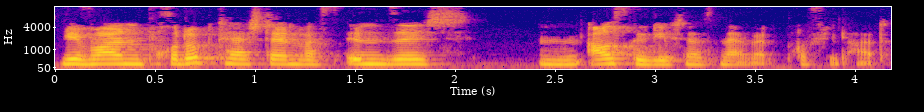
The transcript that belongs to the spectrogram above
wir wollen ein Produkt herstellen, was in sich ein ausgeglichenes Nährwertprofil hat.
